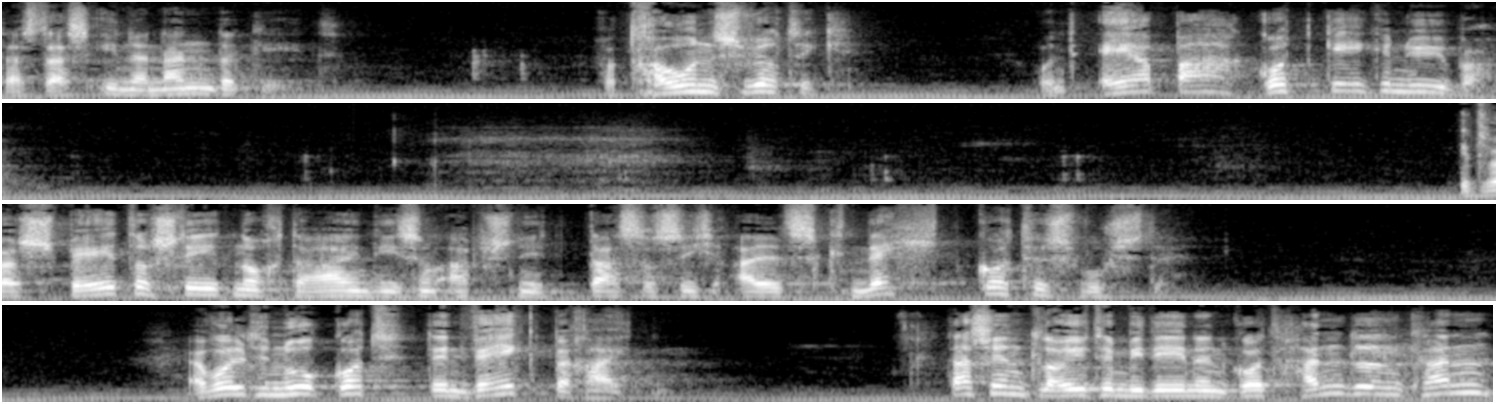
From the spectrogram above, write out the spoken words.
dass das ineinander geht. Vertrauenswürdig und ehrbar Gott gegenüber. Etwas später steht noch da in diesem Abschnitt, dass er sich als Knecht Gottes wusste. Er wollte nur Gott den Weg bereiten. Das sind Leute, mit denen Gott handeln kann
